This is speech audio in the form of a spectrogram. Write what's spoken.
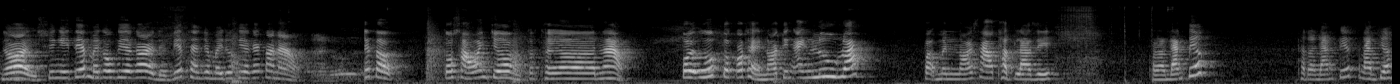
rồi suy nghĩ tiếp mấy câu kia coi để viết thêm cho mấy đứa kia cách coi nào. Tiếp tục. Câu 6 anh trường thời nào? Tôi ước tôi có thể nói tiếng anh lưu loát. Vậy mình nói sao? Thật là gì? Thật là đáng tiếc thật là đáng tiếc làm chưa?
